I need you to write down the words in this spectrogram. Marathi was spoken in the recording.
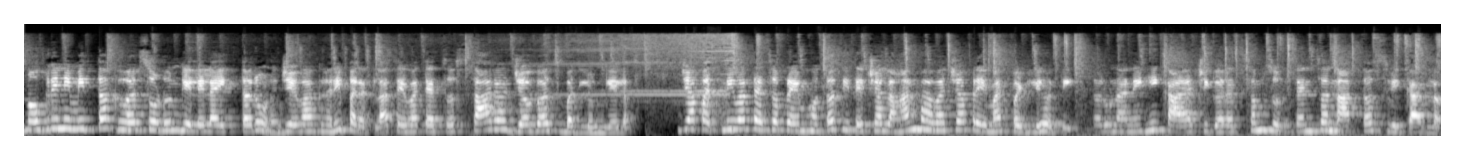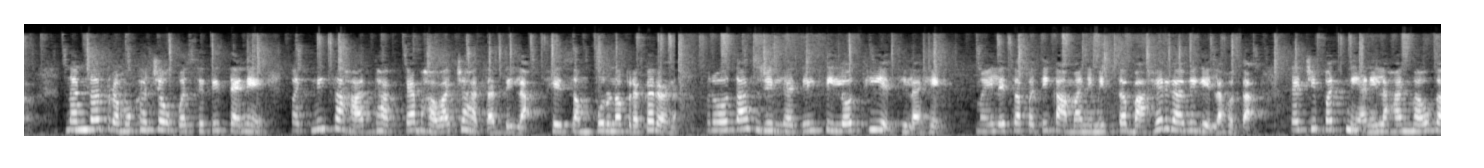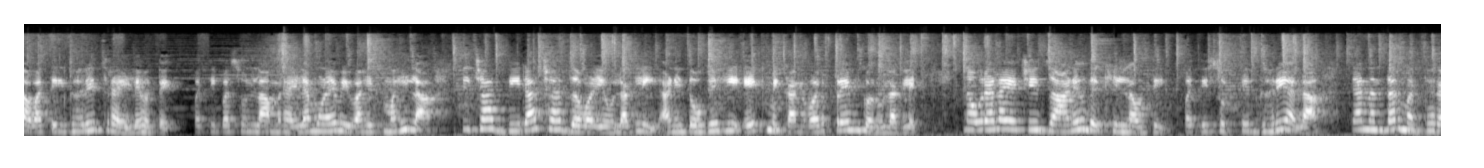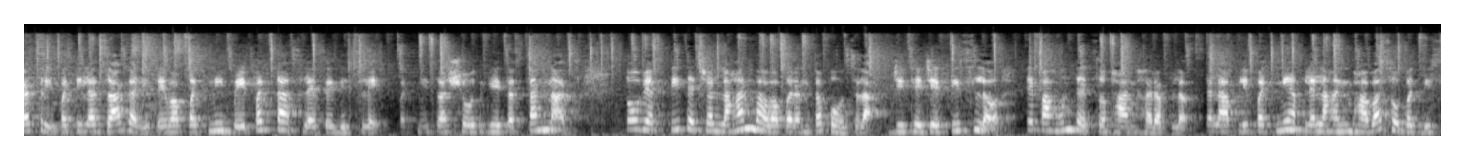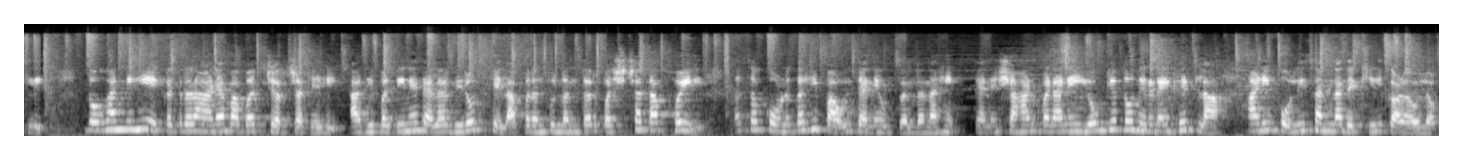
नोकरीनिमित्त घर सोडून गेलेला एक तरुण जेव्हा घरी परतला तेव्हा त्याचं सारं जगच बदलून गेलं. ज्या पत्नीवर त्याचं प्रेम होतं ती त्याच्या लहान भावाच्या प्रेमात पडली होती. तरुणानेही काळाची गरज समजून त्यांचं नातं स्वीकारलं. नंतर प्रमुखाच्या उपस्थितीत त्याने पत्नीचा हात धाकट्या भावाच्या हातात दिला. हे संपूर्ण प्रकरण रोहतास जिल्ह्यातील तिलोथी येथील आहे. महिलेचा पती कामानिमित्त बाहेर गावी गेला होता. त्याची पत्नी आणि लहान भाऊ गावातील घरीच राहिले होते. पतीपासून लांब राहिल्यामुळे विवाहित महिला तिच्या दिराच्या जवळ येऊ लागली आणि दोघेही एकमेकांवर प्रेम करू लागले. नवऱ्याला याची जाणीव देखील नव्हती. पती सुट्टीत घरी आला त्यानंतर मध्यरात्री पतीला जाग आली तेव्हा पत्नी बेपत्ता असल्याचे दिसले. पत्नीचा शोध घेत असतानाच तो व्यक्ती त्याच्या लहान भावापर्यंत पोहोचला. जिथे जे दिसलं ते पाहून त्याचं भान हरपलं. त्याला आपली पत्नी आपल्या लहान भावासोबत दिसली. दोघांनीही एकत्र राहण्याबाबत चर्चा केली. आधी पतीने त्याला विरोध केला परंतु नंतर पश्चाताप होईल असं कोणतंही पाऊल त्याने उचललं नाही. त्याने शहाणपणाने योग्य तो निर्णय घेतला आणि पोलिसांना देखील कळवलं.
